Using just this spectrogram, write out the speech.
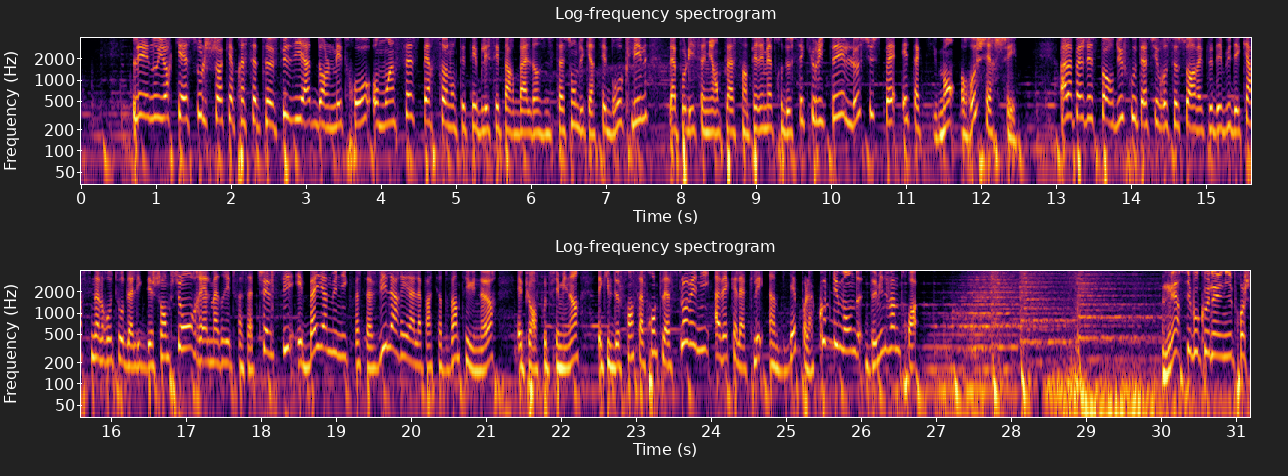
Les New-Yorkais sous le choc après cette fusillade dans le métro. Au moins 16 personnes ont été blessées par balle dans une station du quartier de Brooklyn. La police a mis en place un périmètre de sécurité. Le suspect est activement recherché. À la page des sports du foot à suivre ce soir avec le début des quarts finales retour de la Ligue des Champions, Real Madrid face à Chelsea et Bayern Munich face à Villarreal à partir de 21h. Et puis en foot féminin, l'équipe de France affronte la Slovénie avec à la clé un billet pour la Coupe du Monde 2023. Merci beaucoup Naomi. Prochain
